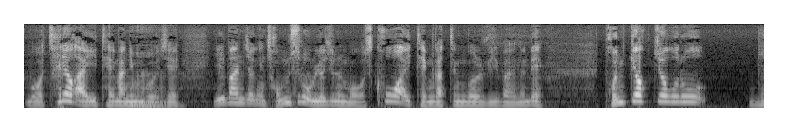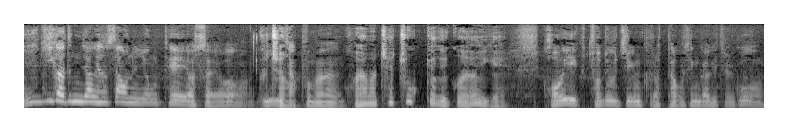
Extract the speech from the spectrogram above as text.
뭐 체력 아이템 아니면 뭐 이제 일반적인 점수를 올려주는 뭐 스코어 아이템 같은 걸 위반했는데 본격적으로 무기가 등장해서 싸우는 형태였어요. 그쵸. 이 작품은 거의 아마 최초격일 거예요. 이게. 거의 저도 지금 그렇다고 생각이 들고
